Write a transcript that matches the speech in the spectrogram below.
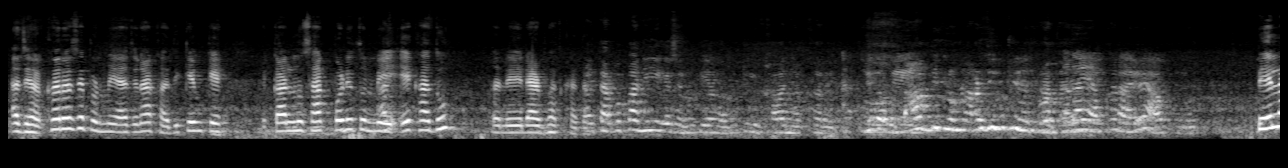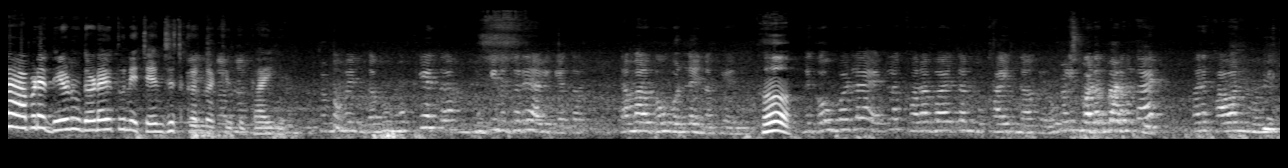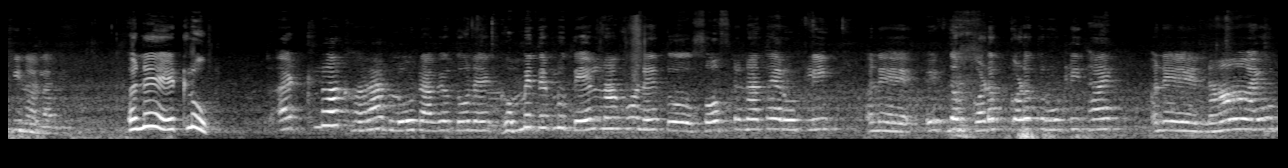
આજે હખર હશે પણ મેં આજે ના ખાધી. કેમ કે કાલનું શાક પડ્યું હતું ને મેં એ ખાધું. અને દાળ ભાત ખાતા તાર પપ્પા નહીં કે છે રોટલી રોટલી ખાવાની અખર બાપ દીકરો અડધી રોટલી નથી ખાતા પેલા આપણે દેણું દડાયું હતું ને ચેન્જ જ કરી નાખ્યું હતું ભાઈએ. મૂકીને ઘરે આવી ગયા તમારા ઘઉં બદલાઈ નાખે હા. ને ઘઉં બદલાય એટલા ખરાબ આવે તો ખાઈ જ નાખે. રોટલી કડક થાય અને ખાવાનું મીઠી ના લાગે. અને એટલું? એટલો ખરાબ લોટ આવ્યો તો ને ગમે તેટલું તેલ નાખો ને તો સોફ્ટ ના થાય રોટલી. અને એકદમ કડક કડક રોટલી થાય અને ના એવું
